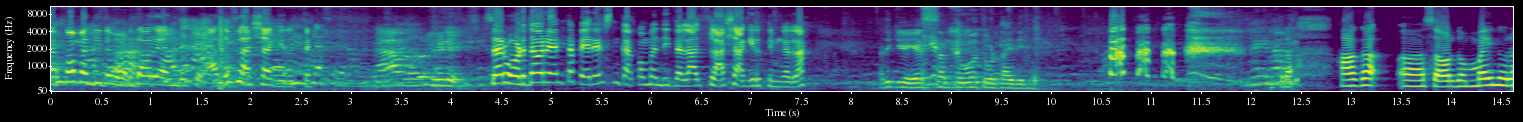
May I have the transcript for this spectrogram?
ಕರ್ಕೊಂಬಂದಿದ್ದೆ ಹೊಡೆದವ್ರೆ ಅಂದ್ಬಿಟ್ಟು. ಅದು ಫ್ಲಾಶ್ ಆಗಿರುತ್ತೆ. ಸರ್ ಹೊಡೆದವ್ರೆ ಅಂತ ಪೇರೆಂಟ್ಸ್ನ ಕರ್ಕೊಂಬಂದಿದ್ದಲ್ಲ ಅದು ಫ್ಲಾಶ್ ಆಗಿರುತ್ತೆ ನಿಮಗೆಲ್ಲ. ಅದಕ್ಕೆ ಎಸ್ ಅಂತ ಓದ್ ಇದ್ದೀನಿ. ಆಗ ಸಾವಿರದ ಒಂಬೈನೂರ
